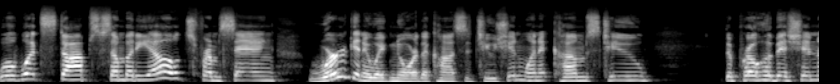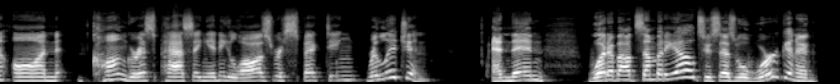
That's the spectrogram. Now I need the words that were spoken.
well, what stops somebody else from saying we're going to ignore the Constitution when it comes to the prohibition on Congress passing any laws respecting religion? And then what about somebody else who says, well, we're going to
